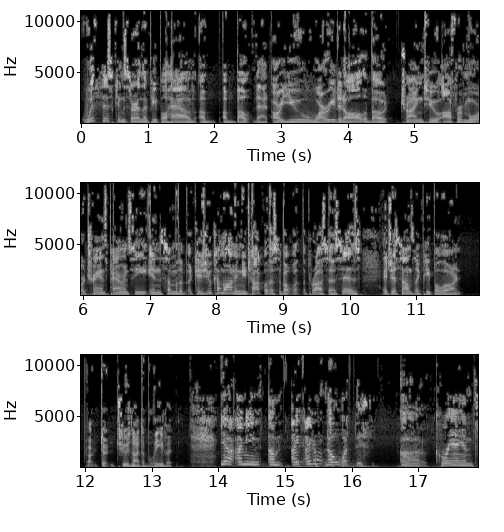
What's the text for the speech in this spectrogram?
with this concern that people have ab- about that, are you worried at all about trying to offer more transparency in some of the, because you come on and you talk with us about what the process is. It just sounds like people aren't choose not to believe it. Yeah, I mean, um, I, I don't know what this uh, grand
